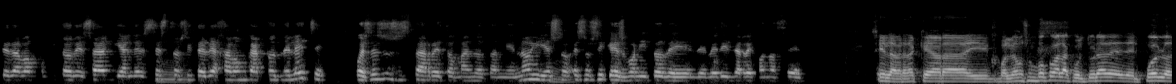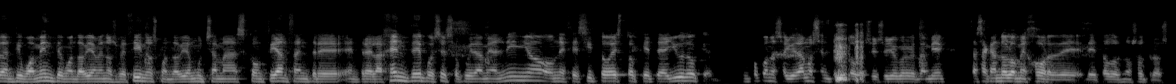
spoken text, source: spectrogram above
te daba un poquito de sal y al del sexto mm. si te dejaba un cartón de leche, pues eso se está retomando también, ¿no? Y eso, mm. eso sí que es bonito de, de ver y de reconocer. Sí, la verdad que ahora volvemos un poco a la cultura del pueblo de antiguamente, cuando había menos vecinos, cuando había mucha más confianza entre, entre la gente, pues eso, cuídame al niño o necesito esto que te ayudo, que un poco nos ayudamos entre todos y eso yo creo que también está sacando lo mejor de, todos nosotros.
